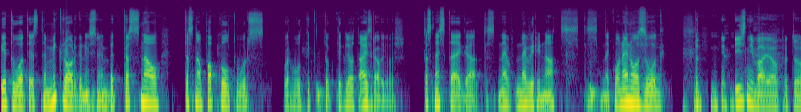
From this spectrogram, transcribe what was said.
pietuvoties tiem mikroorganismiem, bet tas nav, tas nav popkultūras varbūt tik, tik ļoti aizraujoši. Tas nestaigā, tas ne, nevirina acis, tas neko nenozog. Īsnībā jau par to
